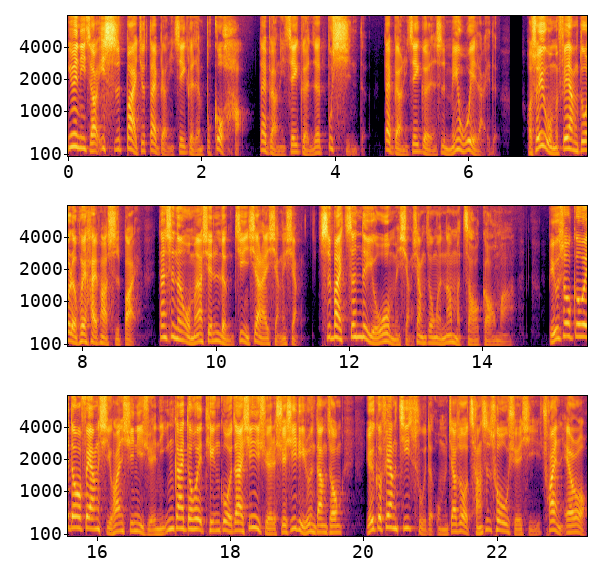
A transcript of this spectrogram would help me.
因为你只要一失败，就代表你这个人不够好，代表你这个人是不行的，代表你这个人是没有未来的。哦，所以我们非常多人会害怕失败。但是呢，我们要先冷静下来想一想，失败真的有我们想象中的那么糟糕吗？比如说，各位都非常喜欢心理学，你应该都会听过，在心理学的学习理论当中，有一个非常基础的，我们叫做尝试错误学习 （try and error）。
